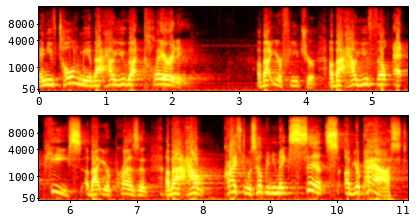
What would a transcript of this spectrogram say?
and you've told me about how you got clarity about your future, about how you felt at peace about your present, about how Christ was helping you make sense of your past.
